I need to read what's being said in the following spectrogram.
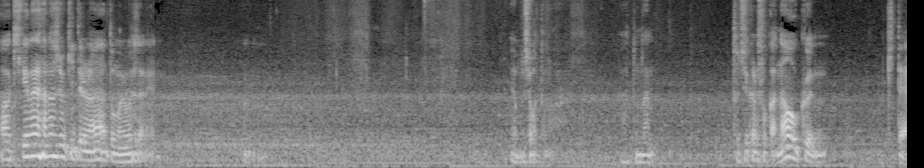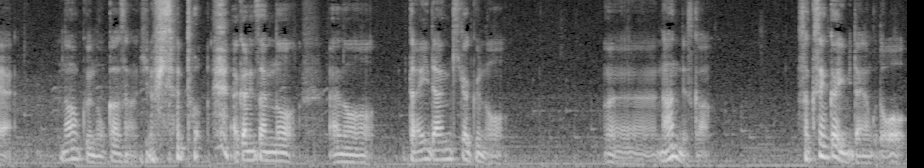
あ聞けない話を聞いてるなと思いましたね。いや面白かったな。あとな途中からそっか奈くん来て奈くんのお母さんひろみさんと あかねさんのあの対談企画のうん何ですか？作戦会議みたいなことを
